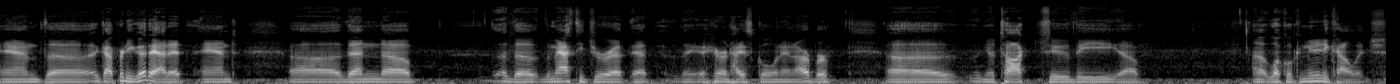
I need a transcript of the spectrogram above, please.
and uh, got pretty good at it. And uh, then uh, the the math teacher at, at the Huron High School in Ann Arbor, uh, you know, talked to the uh, uh, local community college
